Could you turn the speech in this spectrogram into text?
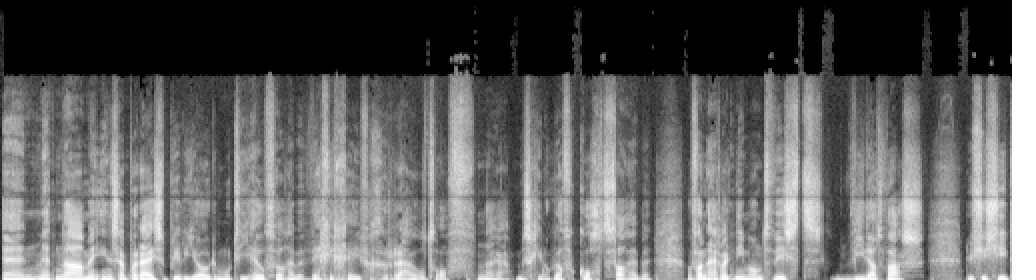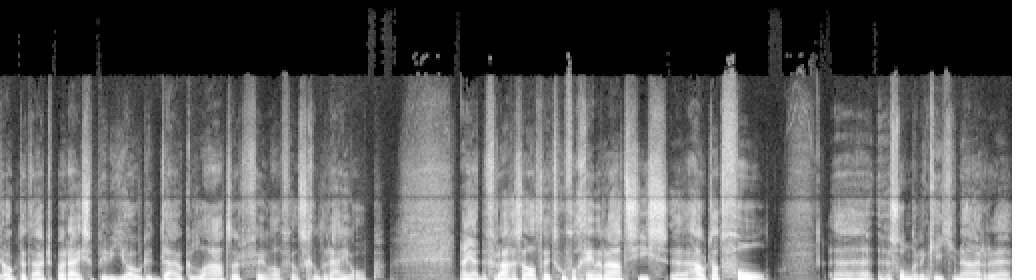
En met name in zijn Parijse periode moet hij heel veel hebben weggegeven, geruild of nou ja, misschien ook wel verkocht zal hebben, waarvan eigenlijk niemand wist wie dat was. Dus je ziet ook dat uit de Parijse periode duiken later veelal veel schilderijen op. Nou ja, de vraag is altijd hoeveel generaties uh, houdt dat vol? Uh, zonder een keertje naar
